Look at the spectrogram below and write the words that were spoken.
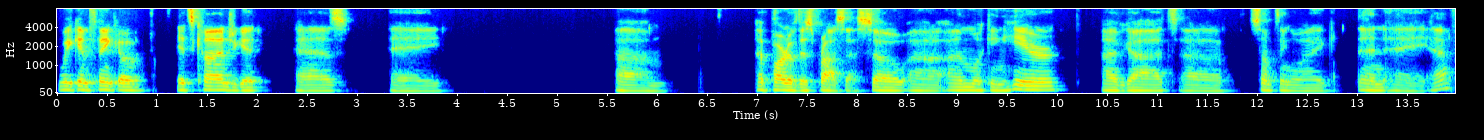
we can think of its conjugate as a um, a part of this process. So uh, I'm looking here, I've got uh, something like NAF,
